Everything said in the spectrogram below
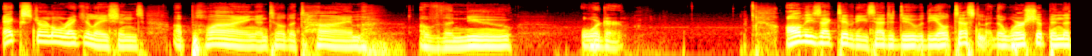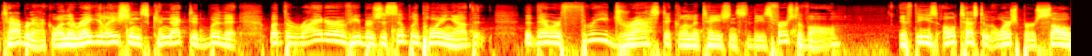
external regulations applying until the time of the new order. All these activities had to do with the Old Testament, the worship in the tabernacle, and the regulations connected with it. But the writer of Hebrews is simply pointing out that, that there were three drastic limitations to these. First of all, if these Old Testament worshipers saw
